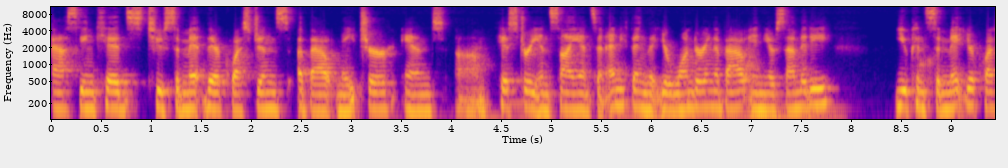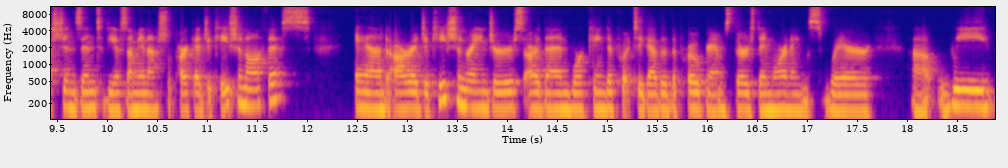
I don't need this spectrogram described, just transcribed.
asking kids to submit their questions about nature and um, history and science and anything that you're wondering about in Yosemite. You can submit your questions into the Yosemite National Park Education Office. And our education rangers are then working to put together the programs Thursday mornings where uh, we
